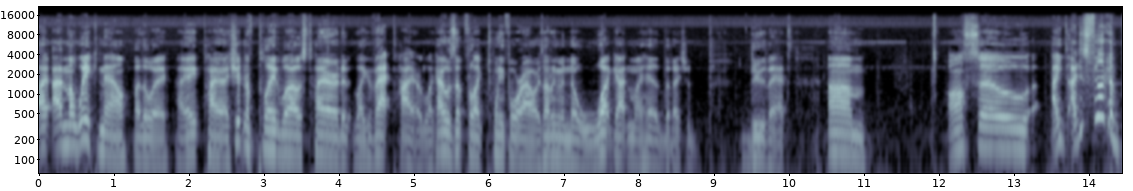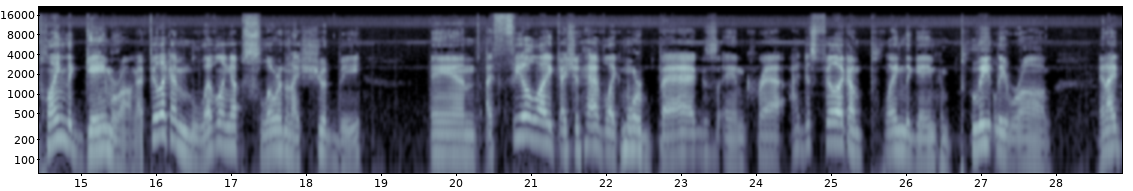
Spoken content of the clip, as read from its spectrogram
I, I'm awake now. By the way, I ain't tired. I shouldn't have played while I was tired, like that tired. Like I was up for like 24 hours. I don't even know what got in my head that I should do that. Um, also, I, I just feel like I'm playing the game wrong. I feel like I'm leveling up slower than I should be. And I feel like I should have, like, more bags and crap. I just feel like I'm playing the game completely wrong. And I,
